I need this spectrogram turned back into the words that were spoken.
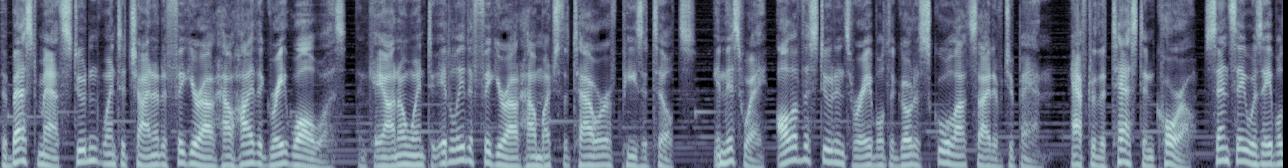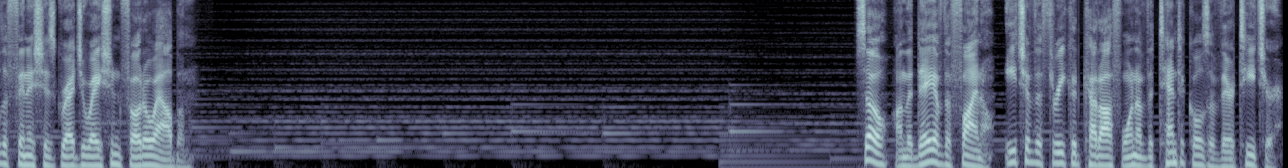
The best math student went to China to figure out how high the Great Wall was, and Kayano went to Italy to figure out how much the Tower of Pisa tilts. In this way, all of the students were able to go to school outside of Japan. After the test in Koro, Sensei was able to finish his graduation photo album. So, on the day of the final, each of the three could cut off one of the tentacles of their teacher.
